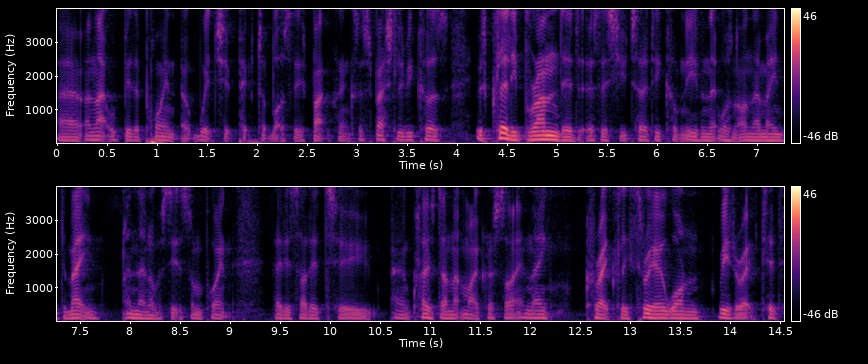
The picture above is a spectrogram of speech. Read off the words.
Uh, and that would be the point at which it picked up lots of these backlinks, especially because it was clearly branded as this utility company, even though it wasn't on their main domain. And then obviously at some point they decided to um, close down that microsite and they correctly 301 redirected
